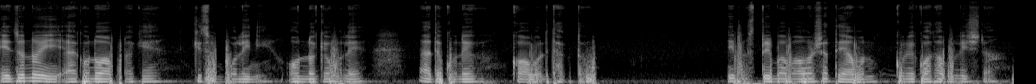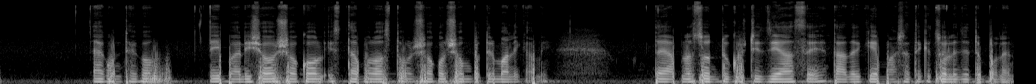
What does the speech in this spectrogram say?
এই জন্যই এখনও আপনাকে কিছু বলিনি। অন্য কেউ এতক্ষণে কবরে থাকতো। এবার তুই বাবা আমার সাথে এমন করে কথা বলিস না। এখন থেকেও এই বাড়ি সহ সকল স্থাপন অস্থাপন সকল সম্পত্তির মালিক আমি। তাই আপনার চোদ্দ গোষ্ঠী যে আছে, তাদেরকে বাসা থেকে চলে যেতে বলেন।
